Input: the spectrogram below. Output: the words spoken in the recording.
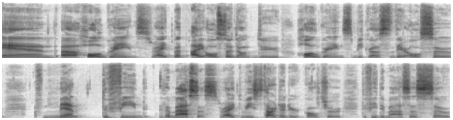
and uh, whole grains, right? But I also don't do whole grains because they're also meant to feed the masses, right? We started agriculture to feed the masses, so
